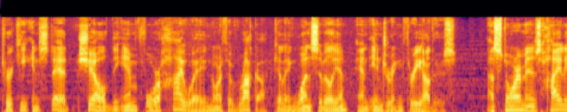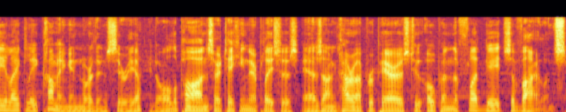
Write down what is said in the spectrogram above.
Turkey instead shelled the M4 highway north of Raqqa, killing one civilian and injuring three others. A storm is highly likely coming in northern Syria, and all the pawns are taking their places as Ankara prepares to open the floodgates of violence.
